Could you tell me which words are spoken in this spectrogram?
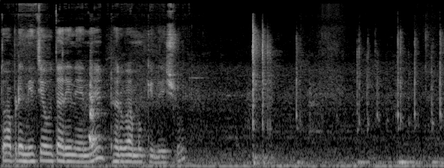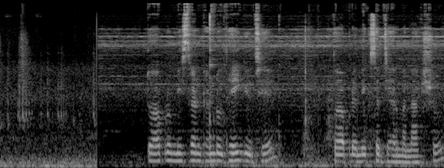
તો આપણે નીચે ઉતારીને એને ઠરવા મૂકી દઈશું. તો આપણું મિશ્રણ ઠંડુ થઈ ગયું છે, તો આપણે મિક્સર જારમાં નાખશું.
